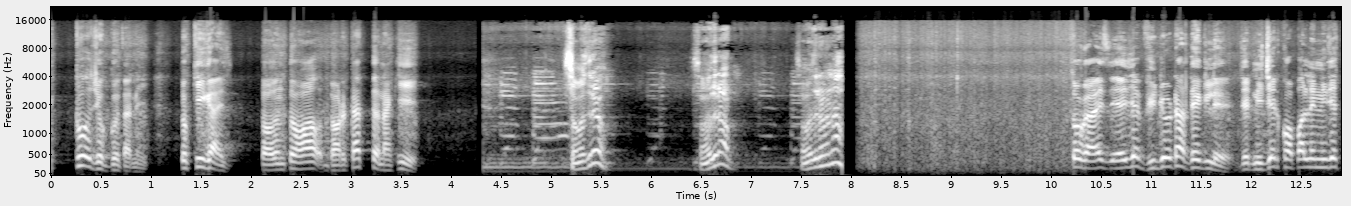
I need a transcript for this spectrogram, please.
একটুও যোগ্যতা নেই। তো কি গাইজ তদন্ত হওয়া দরকার তো নাকি? তো গাইজ এই যে ভিডিওটা দেখলে যে নিজের কপালে নিজের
